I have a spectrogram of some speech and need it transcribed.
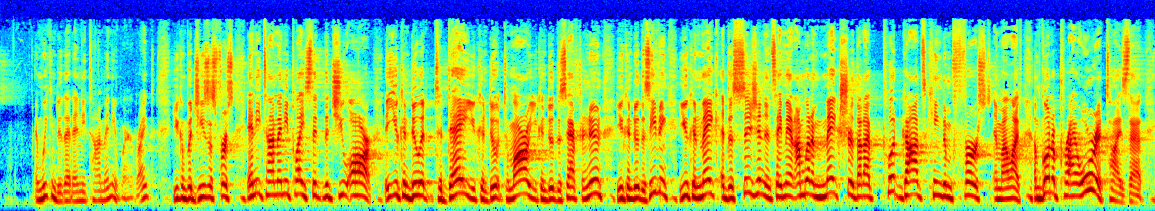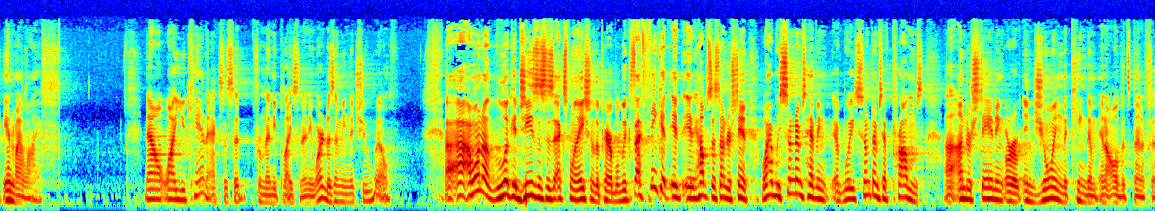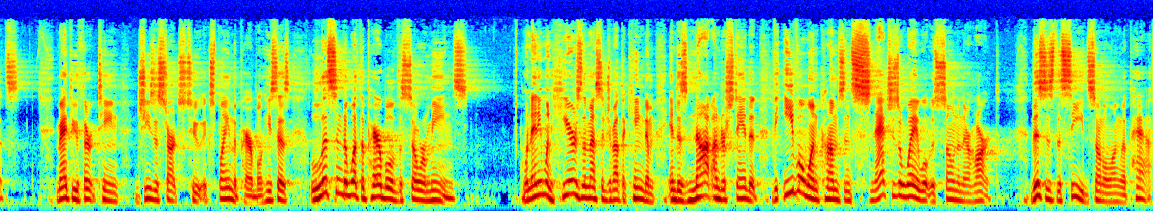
And we can do that anytime, anywhere, right? You can put Jesus first anytime, any place that, that you are. You can do it today. You can do it tomorrow. You can do it this afternoon. You can do this evening. You can make a decision and say, man, I'm going to make sure that I put God's kingdom first in my life. I'm going to prioritize that in my life. Now, while you can access it from any place and anywhere, doesn't mean that you will. I, I want to look at Jesus' explanation of the parable because I think it, it, it, helps us understand why we sometimes having we sometimes have problems uh, understanding or enjoying the kingdom and all of its benefits. Matthew 13, Jesus starts to explain the parable. He says, Listen to what the parable of the sower means. When anyone hears the message about the kingdom and does not understand it, the evil one comes and snatches away what was sown in their heart. This is the seed sown along the path.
